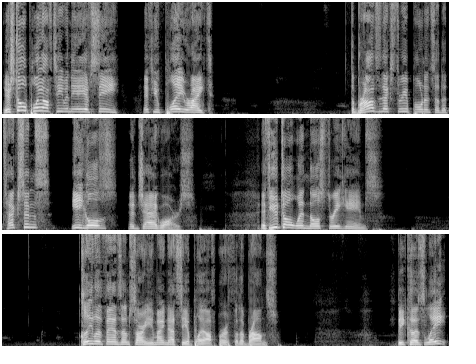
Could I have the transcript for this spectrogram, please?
You're still a playoff team in the AFC if you play right. The Browns' next three opponents are the Texans, Eagles, and Jaguars. If you don't win those three games, Cleveland fans, I'm sorry, you might not see a playoff berth for the Browns. Because late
